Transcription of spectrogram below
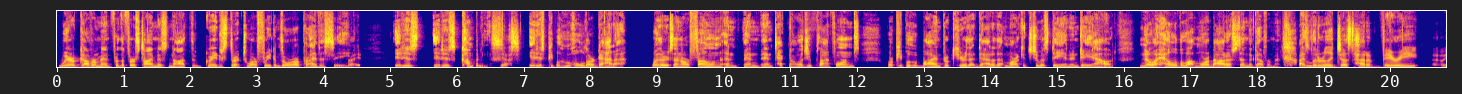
where government, for the first time, is not the greatest threat to our freedoms or our privacy. Right. It is it is companies. Yes. It is people who hold our data, whether it's in our phone and and, and technology platforms or people who buy and procure that data that markets to us day in and day out know a hell of a lot more about us than the government. I literally just had a very uh,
